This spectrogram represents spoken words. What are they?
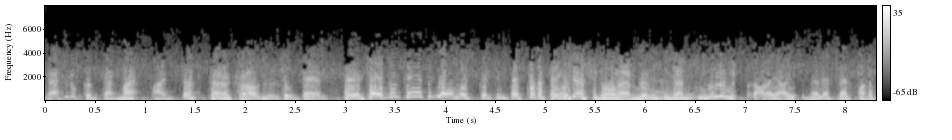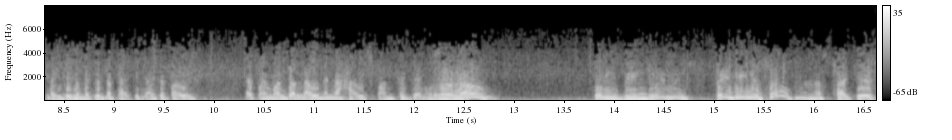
that, look at that. My, my best pair of trousers. Too bad. Uh, careful, careful. You almost get in that pot of paint. Oh, dash it all. This is absolutely the limit. Sorry, I shouldn't have left that pot of paint in the middle of the passage, I suppose. That when one's alone in the house, one forgets. Well, alone? So you've been doing this painting yourself? It must strike you a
